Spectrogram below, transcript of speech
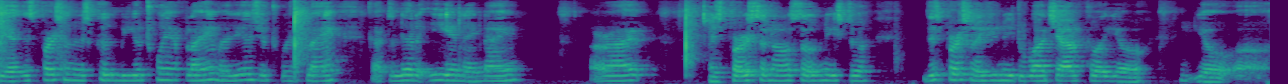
Yeah, this person is could be your twin flame. It is your twin flame. Got the letter E in their name. All right. This person also needs to. This person, you need to watch out for your your. Uh,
